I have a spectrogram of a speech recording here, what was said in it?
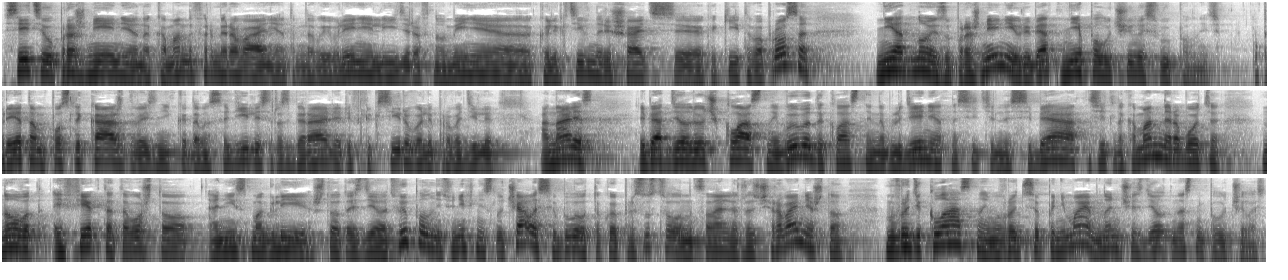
все эти упражнения на командоформирование, там, на выявление лидеров, на умение коллективно решать э, какие-то вопросы – ни одно из упражнений у ребят не получилось выполнить. При этом после каждого из них, когда мы садились, разбирали, рефлексировали, проводили анализ, ребят делали очень классные выводы, классные наблюдения относительно себя, относительно командной работы, но вот эффекта того, что они смогли что-то сделать, выполнить, у них не случалось, и было вот такое, присутствовало эмоциональное разочарование, что мы вроде классные, мы вроде все понимаем, но ничего сделать у нас не получилось.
